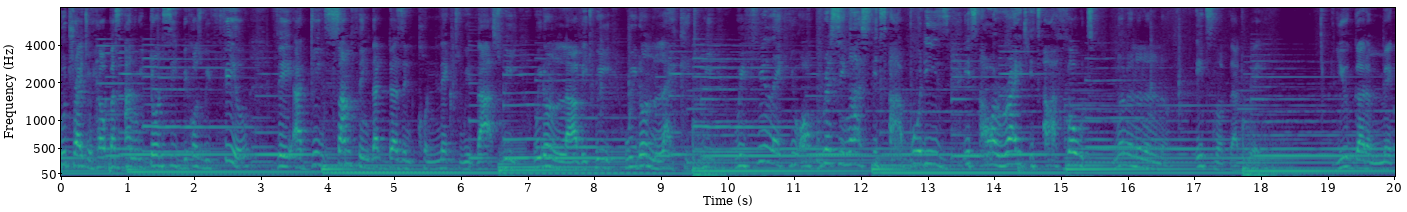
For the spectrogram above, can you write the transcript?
who try to help us, and we don't see it because we feel they are doing something that doesn't connect with us. We we don't love it. We we don't like it. We we feel like you are oppressing us. It's our bodies. It's our right. It's our thought. No no no no no no. It's not that way you gotta make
